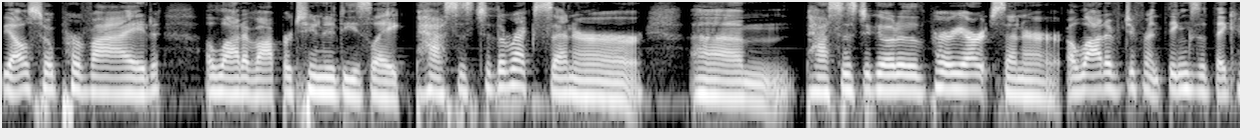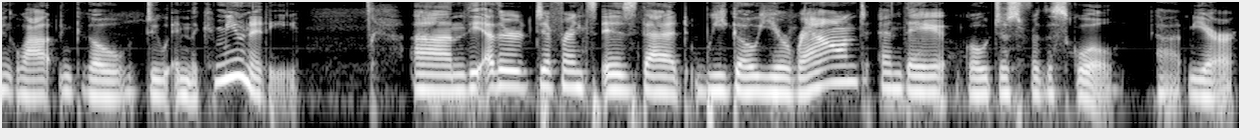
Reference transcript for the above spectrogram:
we also provide a lot of opportunities like passes to the rec center, um, passes to go to the Prairie Art Center, a lot of different things that they can go out and go do in the community. Um, the other difference is that we go year round and they go just for the school uh, year.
